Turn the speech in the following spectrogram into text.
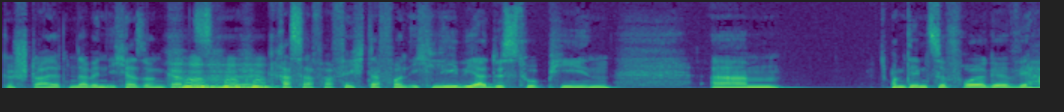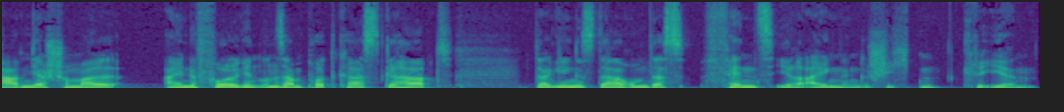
gestalten. Da bin ich ja so ein ganz äh, krasser Verfechter von. Ich liebe ja Dystopien. Ähm, und demzufolge, wir haben ja schon mal eine Folge in unserem Podcast gehabt. Da ging es darum, dass Fans ihre eigenen Geschichten kreieren.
